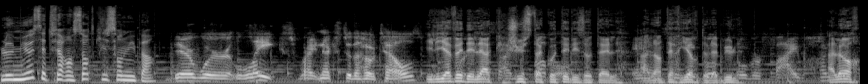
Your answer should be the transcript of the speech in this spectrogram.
le mieux c'est de faire en sorte qu'ils s'ennuient pas. Il y avait des lacs juste à côté des hôtels, à l'intérieur de la bulle. Alors,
